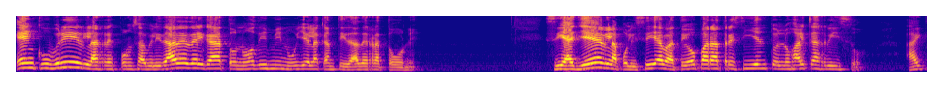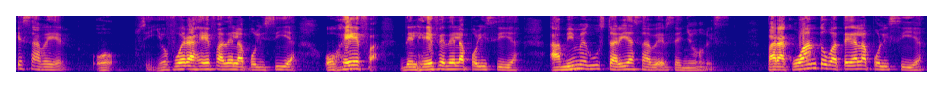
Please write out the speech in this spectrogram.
Encubrir las responsabilidades del gato no disminuye la cantidad de ratones. Si ayer la policía bateó para 300 en los Alcarrizos, hay que saber, o si yo fuera jefa de la policía o jefa del jefe de la policía, a mí me gustaría saber, señores, para cuánto batea la policía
